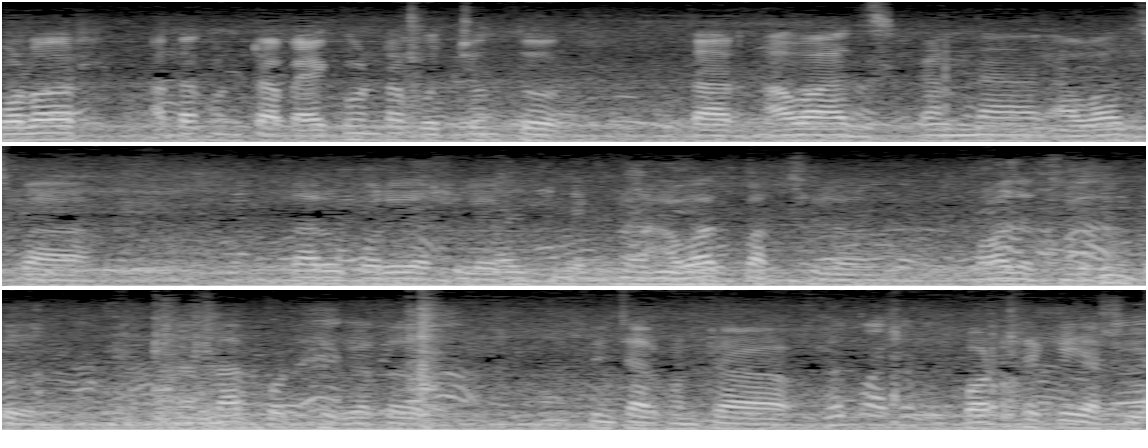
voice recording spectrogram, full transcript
পড়ার আধা ঘণ্টা বা এক ঘণ্টা পর্যন্ত তার আওয়াজ কান্নার আওয়াজ বা তার উপরে আসলে আওয়াজ পাচ্ছিল পাওয়া যাচ্ছিল। কিন্তু তারপর থেকে তো তিন চার ঘণ্টা পর থেকেই আসলে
